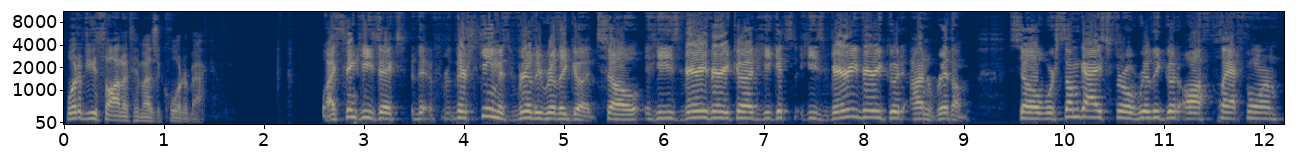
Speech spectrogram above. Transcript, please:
what have you thought of him as a quarterback? Well, I think he's their scheme is really really good. So he's very very good. He gets he's very very good on rhythm. So where some guys throw really good off platform,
